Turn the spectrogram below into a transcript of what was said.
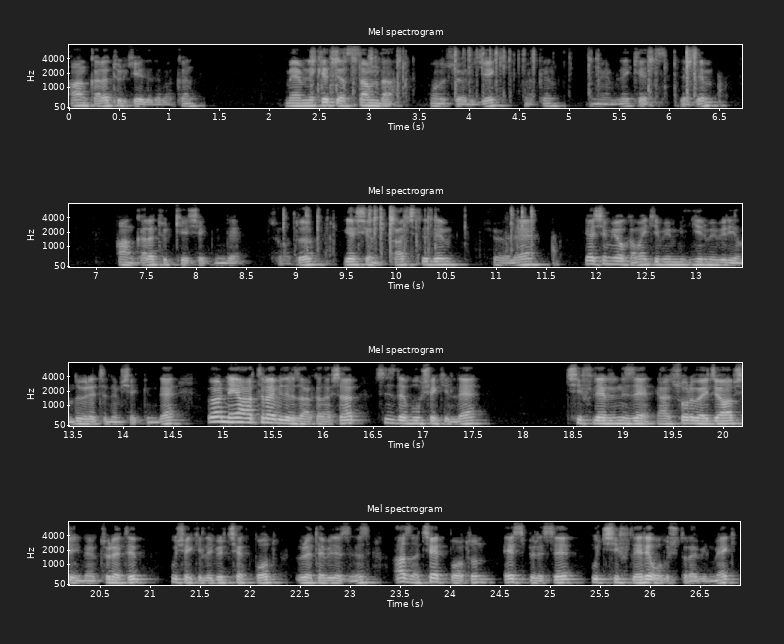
Ankara Türkiye dedi bakın. Memleket yazsam da onu söyleyecek. Bakın memleket dedim. Ankara Türkiye şeklinde sordu. Yaşın kaç dedim. Şöyle yaşım yok ama 2021 yılında üretildim şeklinde. Örneği artırabiliriz arkadaşlar. Siz de bu şekilde çiftlerinize yani soru ve cevap şeklinde türetip bu şekilde bir chatbot üretebilirsiniz. Aslında chatbot'un esprisi bu çiftleri oluşturabilmek.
